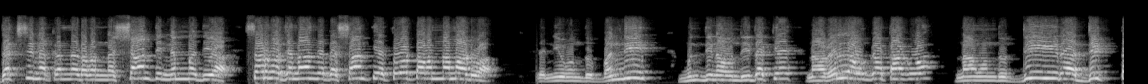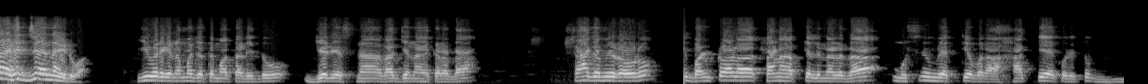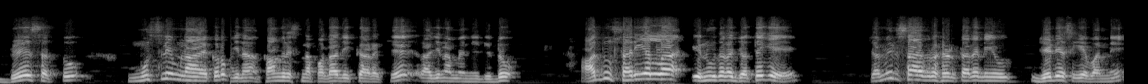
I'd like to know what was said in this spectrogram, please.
ದಕ್ಷಿಣ ಕನ್ನಡವನ್ನ ಶಾಂತಿ ನೆಮ್ಮದಿಯ ಸರ್ವ ಜನಾಂಗದ ಶಾಂತಿಯ ತೋಟವನ್ನ ಮಾಡುವ. ನೀವೊಂದು ಬನ್ನಿ, ಮುಂದಿನ ಒಂದು ಇದಕ್ಕೆ ನಾವೆಲ್ಲ ಒಗ್ಗಟ್ಟಾಗುವ, ನಾವೊಂದು ಧೀರ ದಿಟ್ಟ ಹೆಜ್ಜೆಯನ್ನ ಇಡುವ. ಈವರೆಗೆ ನಮ್ಮ ಜೊತೆ ಮಾತಾಡಿದ್ದು ಜೆಡಿಎಸ್ನ ರಾಜ್ಯ ನಾಯಕರಾದ ಶಾ ಜಮೀರ್ ಅವರು. ಬಂಟ್ವಾಳ ಠಾಣಾ ವ್ಯಾಪ್ತಿಯಲ್ಲಿ ನಡೆದ ಮುಸ್ಲಿಂ ವ್ಯಕ್ತಿಯೊಬ್ಬರ ಹತ್ಯೆಯ ಕುರಿತು ಬೇಸತ್ತು ಮುಸ್ಲಿಂ ನಾಯಕರು ಕಾಂಗ್ರೆಸ್ನ ಪದಾಧಿಕಾರಕ್ಕೆ ರಾಜೀನಾಮೆ ನೀಡಿದ್ದು. ಅದು ಸರಿಯಲ್ಲ ಎನ್ನುವುದರ ಜೊತೆಗೆ ಜಮೀರ್ ಸಾಹೇಬರು ಹೇಳ್ತಾರೆ, ನೀವು ಜೆ ಡಿ ಎಸ್ಗೆ ಬನ್ನಿ,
